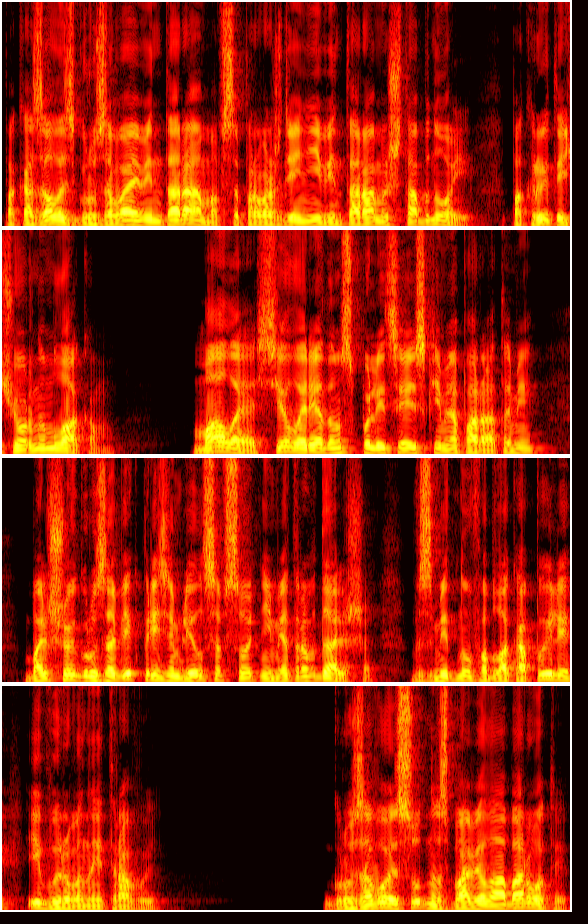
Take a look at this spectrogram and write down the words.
Показалась грузовая винторама в сопровождении винторамы штабной, покрытой черным лаком. Малая села рядом с полицейскими аппаратами – большой грузовик приземлился в сотни метров дальше, взметнув облака пыли и вырванной травы. Грузовое судно сбавило обороты,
